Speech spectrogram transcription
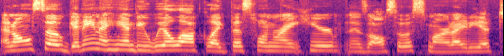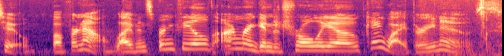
and also getting a handy wheel lock like this one right here is also a smart idea too. But for now, live in Springfield, I'm Reagan DeTrolio, KY3 News.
